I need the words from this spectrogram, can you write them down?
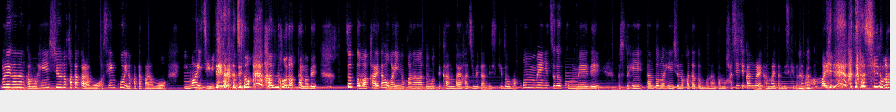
これがなんかもう編集の方からも選考医の方からもいまいちみたいな感じの反応だったのでちょっとまあ変えた方がいいのかなと思って考え始めたんですけど、まあ、本命に次ぐ本命で、ちょっと担当の編集の方ともなんかもう8時間ぐらい考えたんですけど、なんかあんまり 新しいのが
